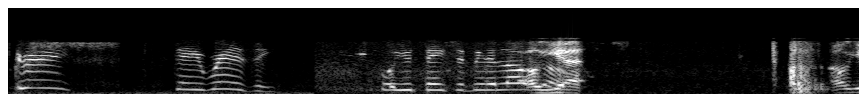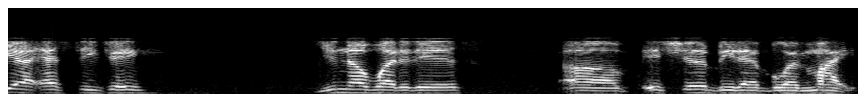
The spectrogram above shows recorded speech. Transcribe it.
Screen, Steve Rizzy. Who you think should be the logo? Oh yeah. Oh yeah, STG. You know what it is. Uh, it should be that boy Mike.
